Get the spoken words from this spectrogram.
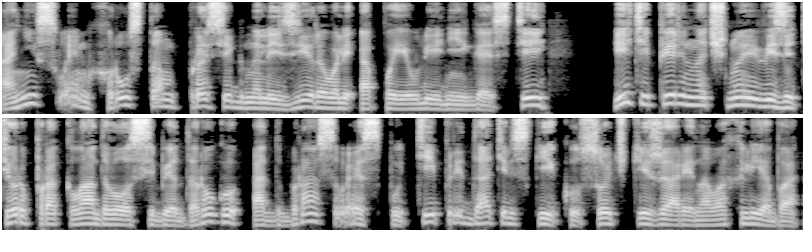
они своим хрустом просигнализировали о появлении гостей, и теперь ночной визитер прокладывал себе дорогу, отбрасывая с пути предательские кусочки жареного хлеба.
